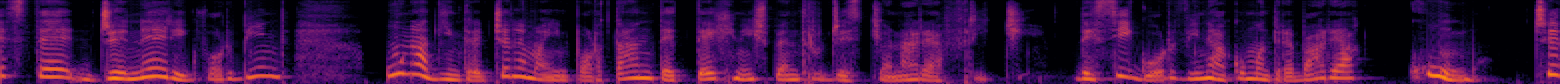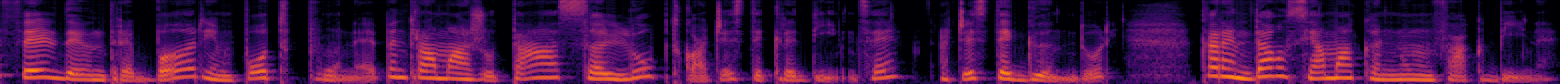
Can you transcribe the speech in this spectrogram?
este, generic vorbind, una dintre cele mai importante tehnici pentru gestionarea fricii. Desigur, vine acum întrebarea cum? Ce fel de întrebări îmi pot pune pentru a mă ajuta să lupt cu aceste credințe, aceste gânduri, care îmi dau seama că nu îmi fac bine?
